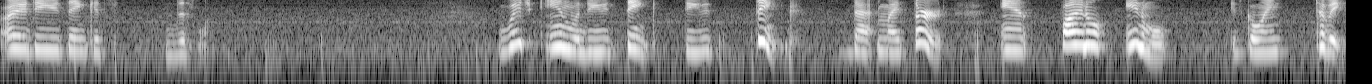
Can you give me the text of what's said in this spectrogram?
Or do you think it's this one? Which animal do you think do you think that my third and final animal is going to be?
